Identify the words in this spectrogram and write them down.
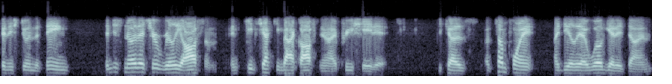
finished doing the thing, then just know that you're really awesome and keep checking back often. I appreciate it because at some point, ideally, I will get it done.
